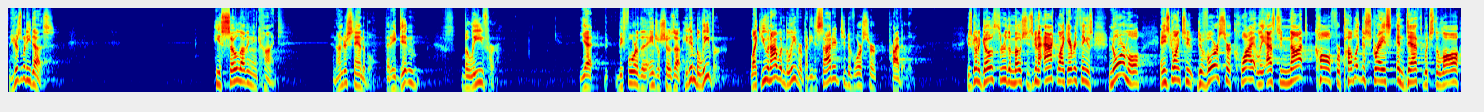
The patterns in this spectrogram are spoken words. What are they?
And here's what he does he is so loving and kind and understandable that he didn't believe her. Yet, before the angel shows up, he didn't believe her. Like you and I wouldn't believe her, but he decided to divorce her privately. He's going to go through the motions. He's going to act like everything is normal, and he's going to divorce her quietly as to not call for public disgrace and death, which the law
